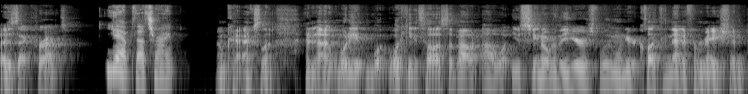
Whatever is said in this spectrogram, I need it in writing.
Uh, is that correct? Yep, that's right. Okay, excellent. And uh, what do you what, what, can you tell us about uh, what you've seen over the years when, when you're collecting that information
